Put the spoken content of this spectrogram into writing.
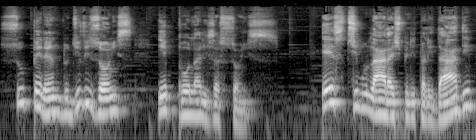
superando divisões e polarizações. Estimular a espiritualidade,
